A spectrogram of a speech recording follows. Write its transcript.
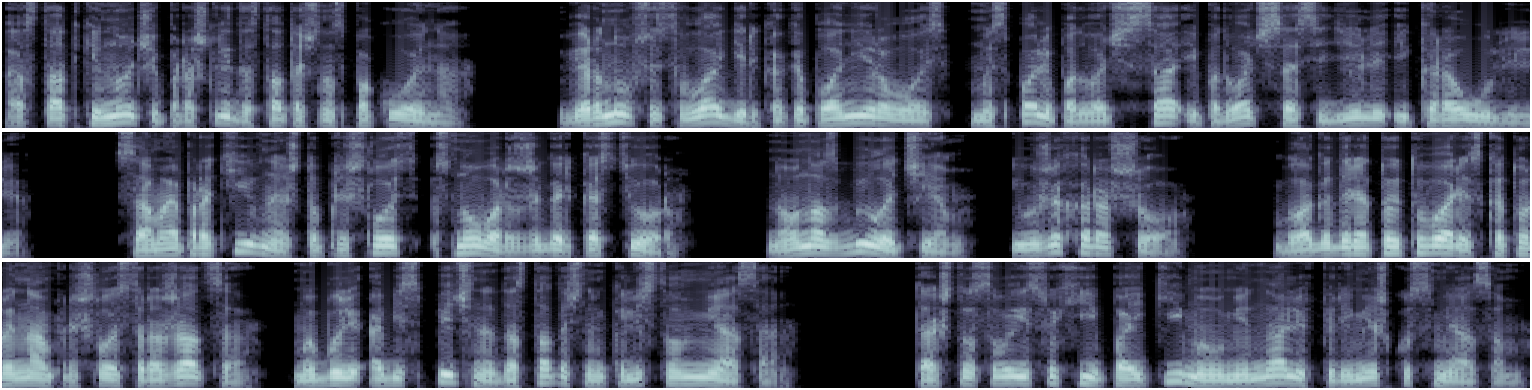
Остатки ночи прошли достаточно спокойно, Вернувшись в лагерь, как и планировалось, мы спали по два часа и по два часа сидели и караулили. Самое противное, что пришлось снова разжигать костер. Но у нас было чем, и уже хорошо. Благодаря той твари, с которой нам пришлось сражаться, мы были обеспечены достаточным количеством мяса. Так что свои сухие пайки мы уминали вперемешку с мясом,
